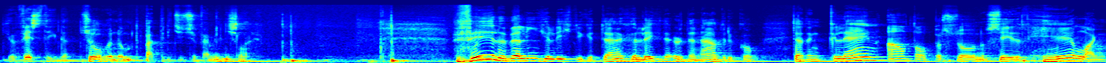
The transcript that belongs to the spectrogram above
gevestigde, zogenoemde patricische families lag. Vele welingelichte getuigen legden er de nadruk op dat een klein aantal personen sedert heel lang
